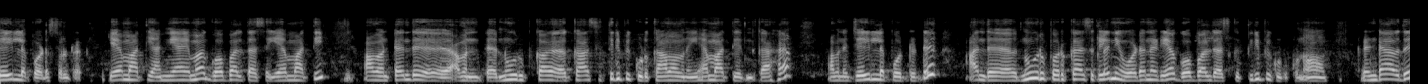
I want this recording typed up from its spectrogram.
ஜெயில போட சொல்றார். ஏமாத்தி அநியாயமா கோபால்தாஸை ஏமாத்தி அவன்கிட்ட இருந்து அவன்கிட்ட நூறு கா காசு திருப்பி கொடுக்காம அவனை ஏமாத்தியதுக்காக அவனை ஜெயில போட்டுட்டு அந்த நூறு பொற்காசுகளை நீ உடனடியா கோபால்தாஸ்க்கு திருப்பி கொடுக்கணும். ரெண்டாவது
